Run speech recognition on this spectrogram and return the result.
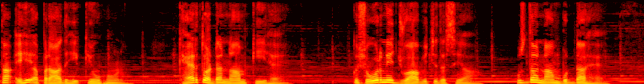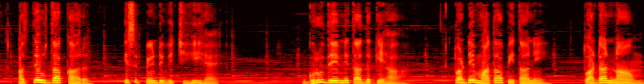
ਤਾਂ ਇਹ ਅਪਰਾਧ ਹੀ ਕਿਉਂ ਹੋਣ? ਖੈਰ, ਤੁਹਾਡਾ ਨਾਮ ਕੀ ਹੈ? ਕਿਸ਼ੋਰ ਨੇ ਜਵਾਬ ਵਿੱਚ ਦੱਸਿਆ ਉਸ ਦਾ ਨਾਮ ਬੁੱਢਾ ਹੈ ਅਤੇ ਉਸ ਦਾ ਘਰ ਇਸ ਪਿੰਡ ਵਿੱਚ ਹੀ ਹੈ। ਗੁਰੂ ਦੇਵ ਨੇ ਤਦ ਕਿਹਾ, ਤੁਹਾਡੇ ਮਾਤਾ-ਪਿਤਾ ਨੇ ਤੁਹਾਡਾ ਨਾਮ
